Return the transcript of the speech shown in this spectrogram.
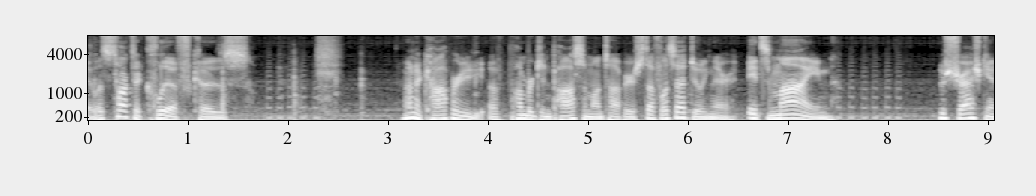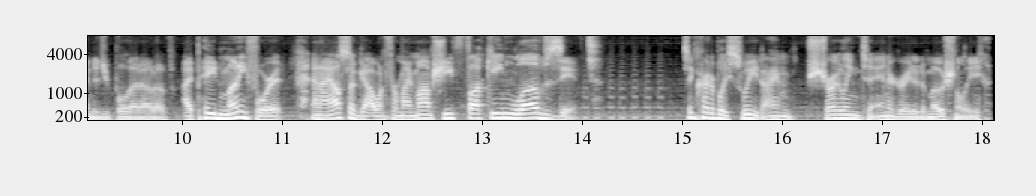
Okay, let's talk to Cliff, because... I found a copy of Pumberton Possum on top of your stuff. What's that doing there? It's mine! Whose trash can did you pull that out of? I paid money for it, and I also got one for my mom. She fucking loves it! It's incredibly sweet. I am struggling to integrate it emotionally.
